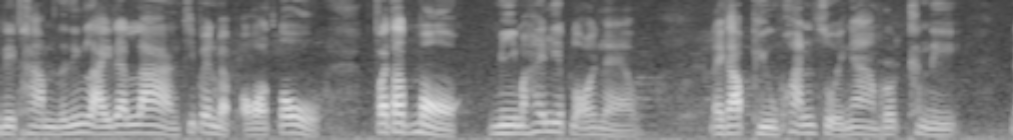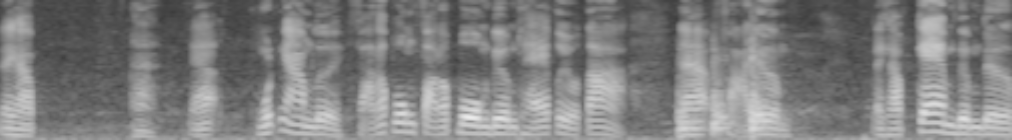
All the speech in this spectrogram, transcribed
เดย์ไทม์ดันนิ่งไลท์ด้านล่างที่เป็นแบบออโต้ ไฟตัดหมอก มีมาให้เรียบร้อยแล้ว นะครับผิวพรรณสวยงามรถคันนี้นะครับอะนะฮะงดงามเลยฝากระโปรงฝากระโปรงเดิมแท้โตโยต้านะฮะฝาเดิมนะครับแก้มเดิม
